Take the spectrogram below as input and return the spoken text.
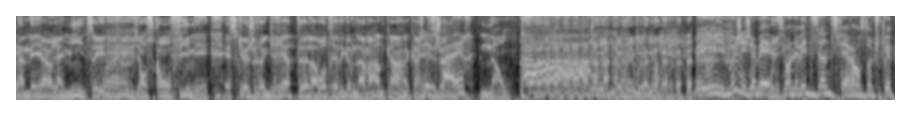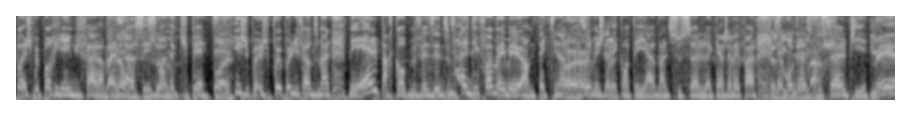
ma meilleure amie, tu sais. Puis on se confie, mais est-ce que je regrette euh, l'avoir traité comme de la merde quand, quand elle était jeune? J'espère. Non. Oui, oui, oui, oui, oui, oui. Mais oui, moi j'ai jamais Oui. parce qu'on avait 10 ans de différence, donc je pouvais pas je peux pas rien lui faire à ma Ben non, c'est- je ça. m'en occupais. Ouais. Je, je pouvais pas lui faire du mal. Mais elle par contre me faisait du mal des fois ben, ben, en me taquinant bien Ouais. sûr, mais je l'avais compté hier dans le sous-sol là, quand j'avais peur. Faisais J'allais monter dans le sous-sol puis Mais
